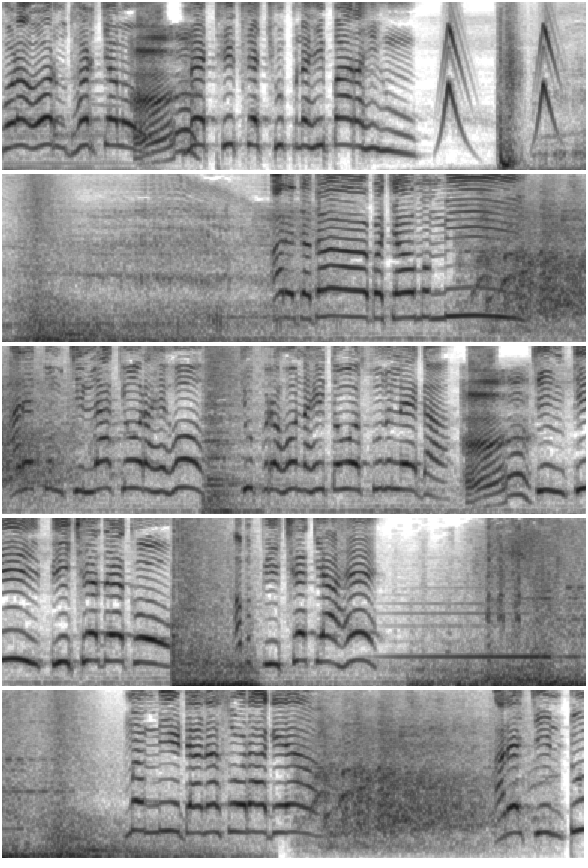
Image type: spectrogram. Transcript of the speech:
थोड़ा और उधर चलो। आ? मैं ठीक से छुप नहीं पा रही हूँ। अरे दादा बचाओ मम्मी। चिल्ला क्यों रहे हो? चुप रहो नहीं तो वो सुन लेगा। चिंकी पीछे देखो। अब पीछे क्या है? मम्मी डायनासोर आ गया। अरे चिंटू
